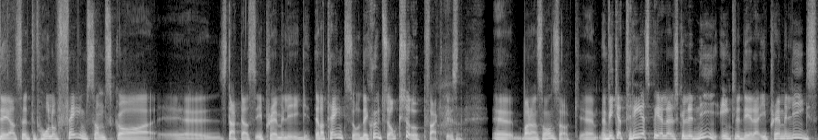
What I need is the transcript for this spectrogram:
Det är alltså ett Hall of Fame som ska eh, startas i Premier League. Det var tänkt så. Det skjuts också upp faktiskt. Eh, Bara en sån sak. Eh, Men vilka tre spelare skulle ni inkludera i Premier Leagues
